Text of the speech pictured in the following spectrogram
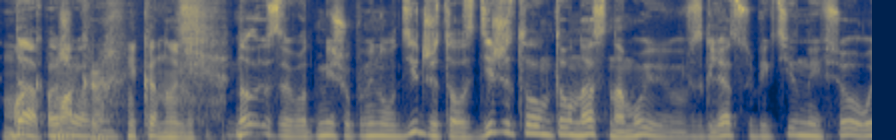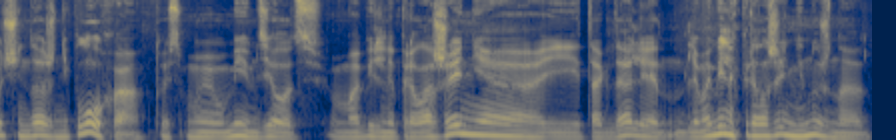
Да, пожалуй. макроэкономики. Ну, вот Миша упомянул digital. С digital ом-то у нас, на мой взгляд, субъективный все очень даже неплохо. То есть мы умеем делать мобильные приложения и так далее. Для мобильных приложений не нужно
